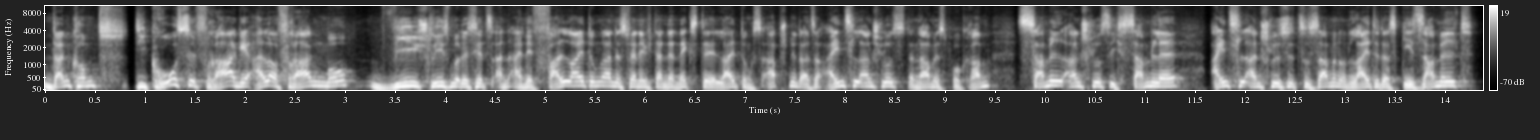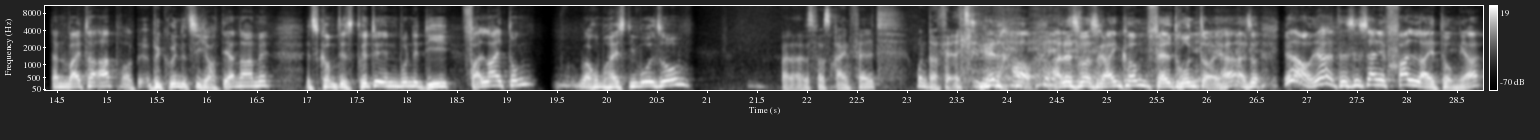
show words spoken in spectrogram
Dann kommt die große Frage aller Fragen, Mo. Wie schließen wir das jetzt an eine Fallleitung an? Das wäre nämlich dann der nächste Leitungsabschnitt, also Einzelanschluss, der Name ist Programm. Sammelanschluss, ich sammle Einzelanschlüsse zusammen und leite das gesammelt dann weiter ab. Begründet sich auch der Name. Jetzt kommt das dritte in Bunde, die Fallleitung. Warum heißt die wohl so? Weil alles, was reinfällt, runterfällt. Genau, alles, was reinkommt, fällt runter. Ja? Also, genau, ja, das ist eine Fallleitung. Ja?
